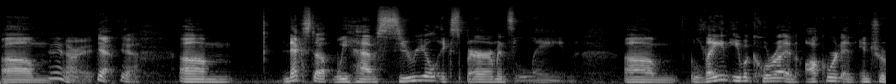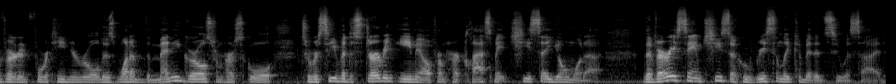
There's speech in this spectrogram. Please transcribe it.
Um, yeah, all right. Yeah, yeah. Um, next up, we have Serial Experiments Lain. Um, Lain Iwakura, an awkward and introverted 14 year old, is one of the many girls from her school to receive a disturbing email from her classmate Chisa Yomoda, the very same Chisa who recently committed suicide.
